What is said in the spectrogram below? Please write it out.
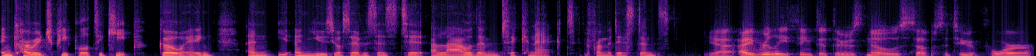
encourage people to keep going and and use your services to allow them to connect from a distance yeah i really think that there's no substitute for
